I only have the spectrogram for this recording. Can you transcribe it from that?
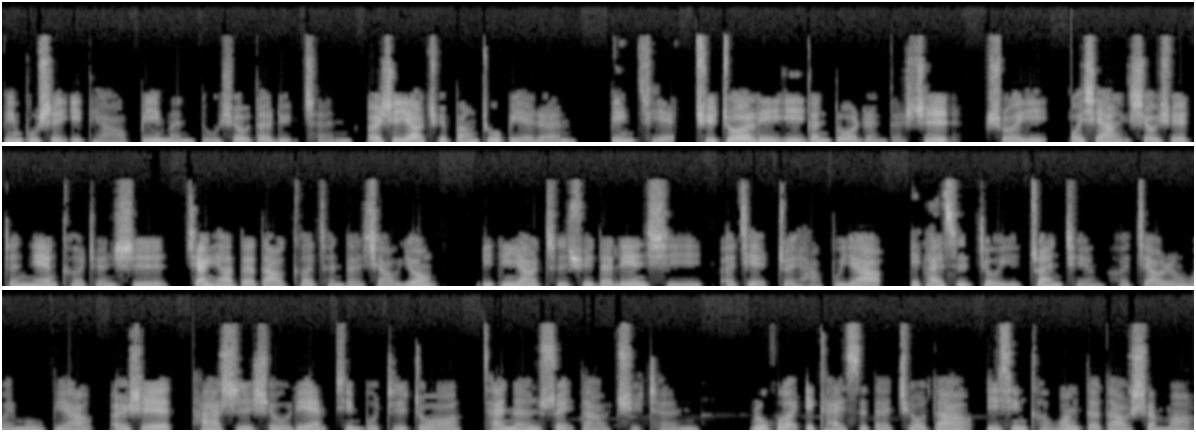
并不是一条闭门独修的旅程，而是要去帮助别人，并且去做利益更多人的事。所以，我想修学正念课程时，想要得到课程的效用，一定要持续的练习，而且最好不要一开始就以赚钱和教人为目标，而是踏实修炼，心不执着，才能水到渠成。如果一开始的秋道一心渴望得到什么，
